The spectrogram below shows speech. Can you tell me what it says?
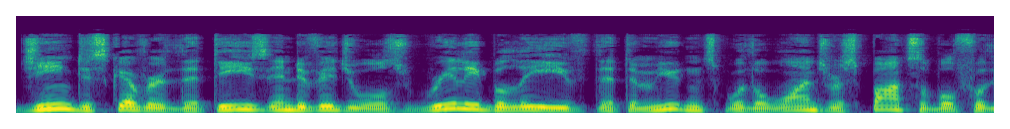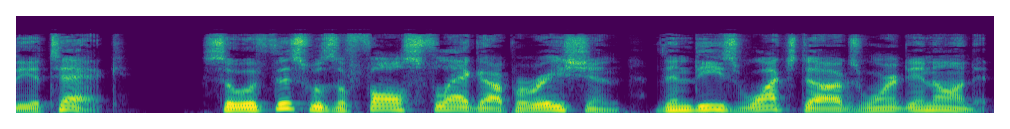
Jean discovered that these individuals really believed that the mutants were the ones responsible for the attack. So if this was a false flag operation, then these watchdogs weren't in on it.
